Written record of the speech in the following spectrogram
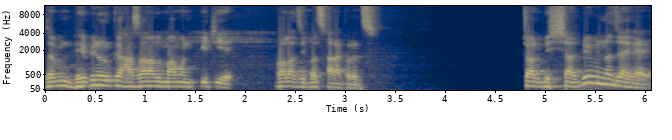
যেমন ভেপিনুরকে হাসান আল মামুন পিটিয়ে গলা চিপা ছাড়া করেছে। চর বিশ্বাস বিভিন্ন জায়গায়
